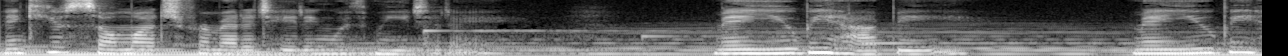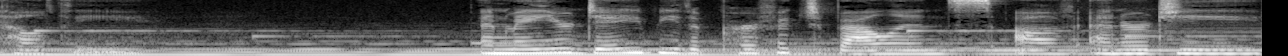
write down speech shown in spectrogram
Thank you so much for meditating with me today. May you be happy. May you be healthy and may your day be the perfect balance of energy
